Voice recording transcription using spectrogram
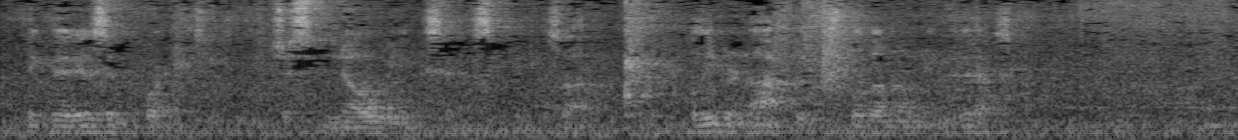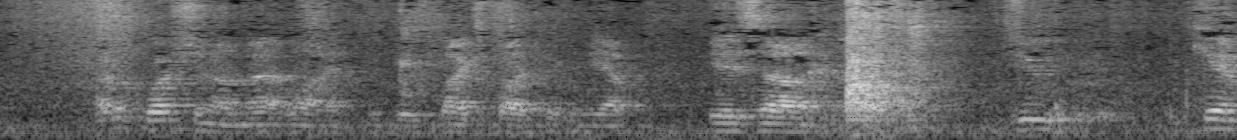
I think that is important to just know we exist because, believe it or not, people still don't know we exist. I have a question on that line, Mike's probably picking me up. Is, um, do, Kim,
